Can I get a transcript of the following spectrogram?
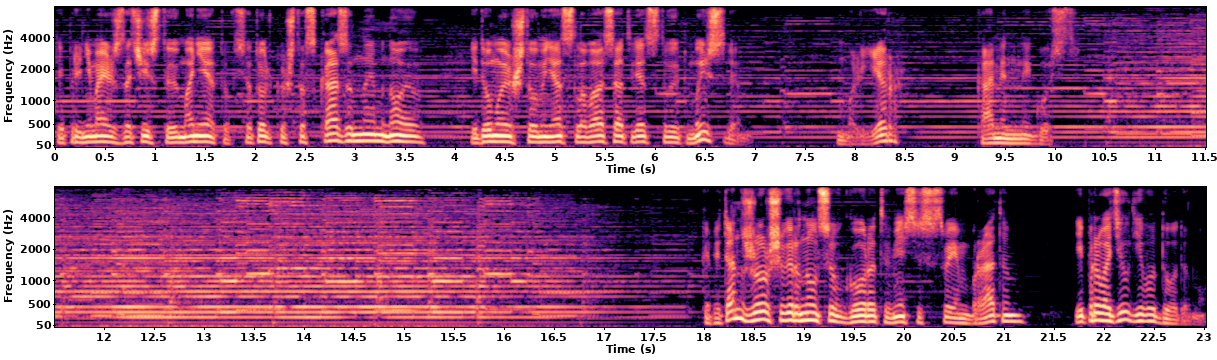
Ты принимаешь за чистую монету все только что сказанное мною и думаешь, что у меня слова соответствуют мыслям? Мольер. Каменный гость. Капитан Жорж вернулся в город вместе со своим братом и проводил его до дому.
